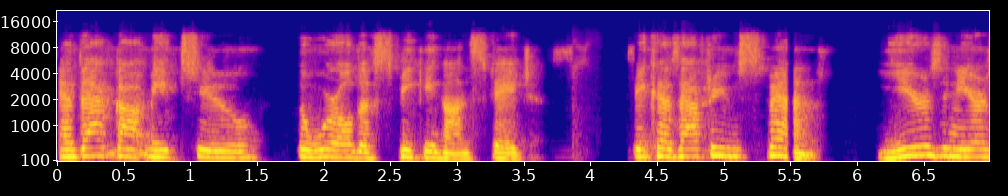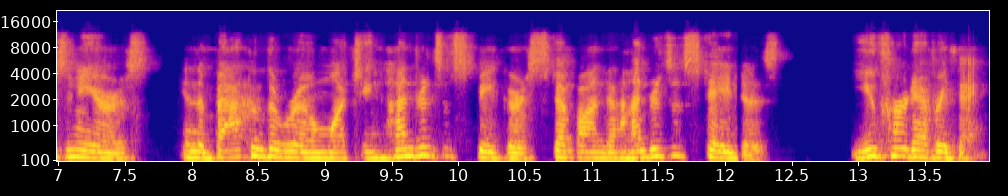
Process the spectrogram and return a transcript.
And that got me to the world of speaking on stages. Because after you've spent years and years and years in the back of the room watching hundreds of speakers step onto hundreds of stages, you've heard everything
